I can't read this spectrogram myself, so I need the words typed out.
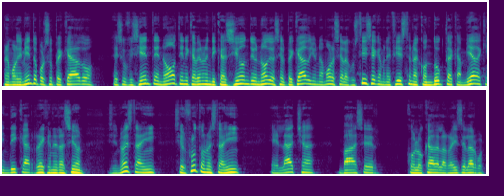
remordimiento por su pecado es suficiente. No, tiene que haber una indicación de un odio hacia el pecado y un amor hacia la justicia que manifieste una conducta cambiada que indica regeneración. Y si no está ahí, si el fruto no está ahí, el hacha va a ser colocada a la raíz del árbol.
